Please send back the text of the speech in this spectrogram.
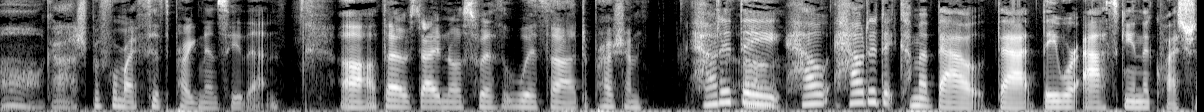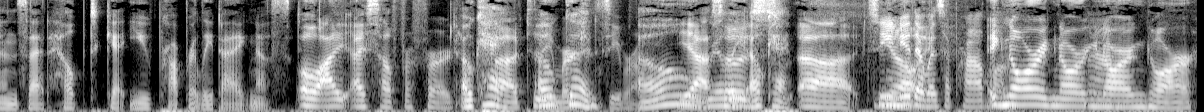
Oh gosh, before my fifth pregnancy, then uh, that I was diagnosed with with uh, depression. How did they? Uh, how how did it come about that they were asking the questions that helped get you properly diagnosed? Oh, I, I self referred. Okay, uh, to the oh, emergency good. room. Oh, yeah. Really? So was, okay. Uh, so you, you know, knew there was a problem. Ignore, ignore, ignore, ignore.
